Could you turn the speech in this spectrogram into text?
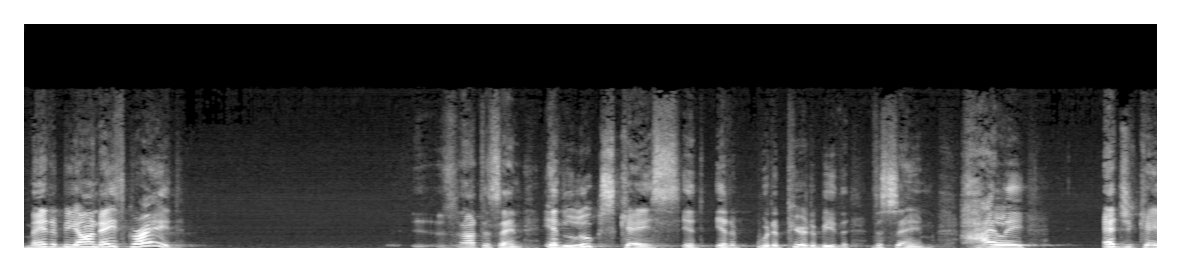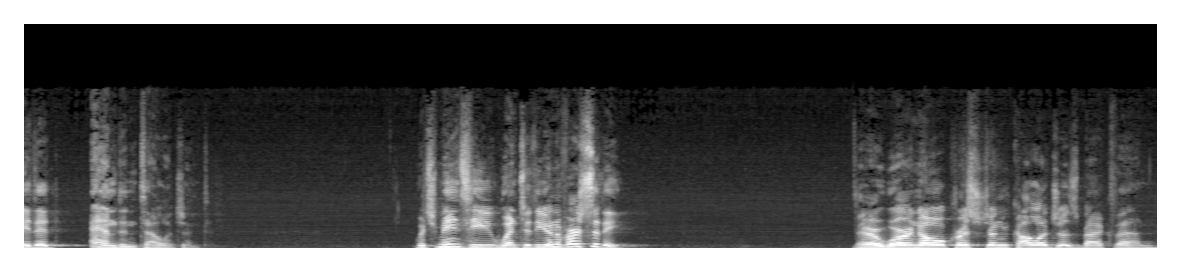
made it beyond eighth grade. It's not the same. In Luke's case, it, it would appear to be the, the same highly educated and intelligent, which means he went to the university. There were no Christian colleges back then.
